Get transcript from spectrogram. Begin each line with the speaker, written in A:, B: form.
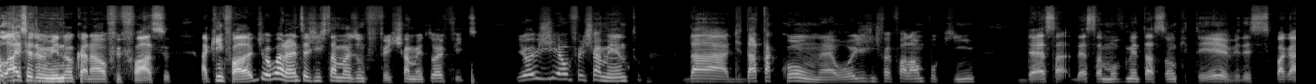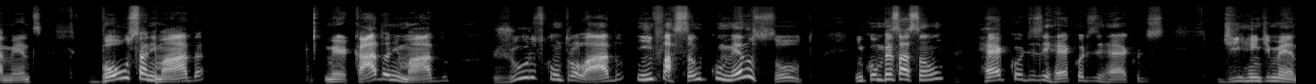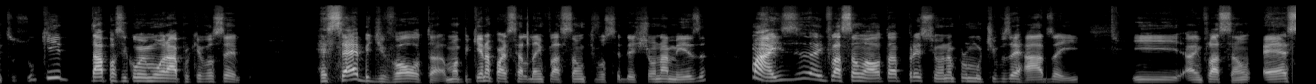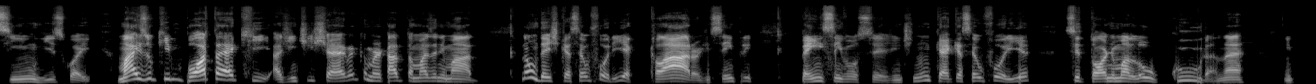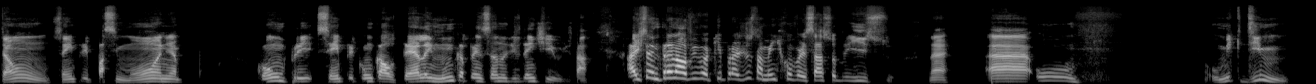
A: Olá e seja bem-vindo ao canal Fácil. Aqui quem fala é Diogo Arantes, a gente está mais um fechamento do FX. E hoje é o fechamento da, de Datacom, né? Hoje a gente vai falar um pouquinho dessa, dessa movimentação que teve, desses pagamentos. Bolsa animada, mercado animado, juros controlado e inflação comendo solto. Em compensação, recordes e recordes e recordes de rendimentos. O que dá para se comemorar porque você recebe de volta uma pequena parcela da inflação que você deixou na mesa, mas a inflação alta pressiona por motivos errados aí. E a inflação é sim um risco aí. Mas o que importa é que a gente enxerga que o mercado está mais animado. Não deixe que essa euforia, claro, a gente sempre pensa em você. A gente não quer que essa euforia se torne uma loucura, né? Então, sempre parcimônia, compre sempre com cautela e nunca pensando no dividend yield, tá? A gente está entrando ao vivo aqui para justamente conversar sobre isso, né? Ah, o, o Mick Dim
